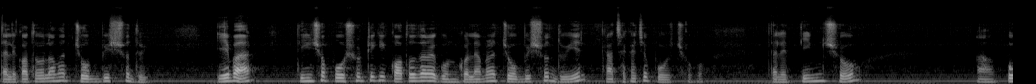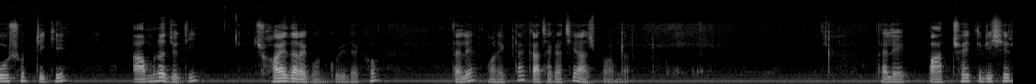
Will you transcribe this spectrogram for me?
তাহলে কত হলো? আমার চব্বিশশো দুই। এবার তিনশো পঁয়ষট্টিকে কত দ্বারা গুণ করলে আমরা চব্বিশশো দুইয়ের কাছাকাছি পৌঁছবো? তাহলে তিনশো পঁয়ষট্টিকে আমরা যদি ছয় দ্বারা গুণ করি, দেখো, তাহলে অনেকটা কাছাকাছি আসব আমরা। তাহলে পাঁচ ছয় তিরিশের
